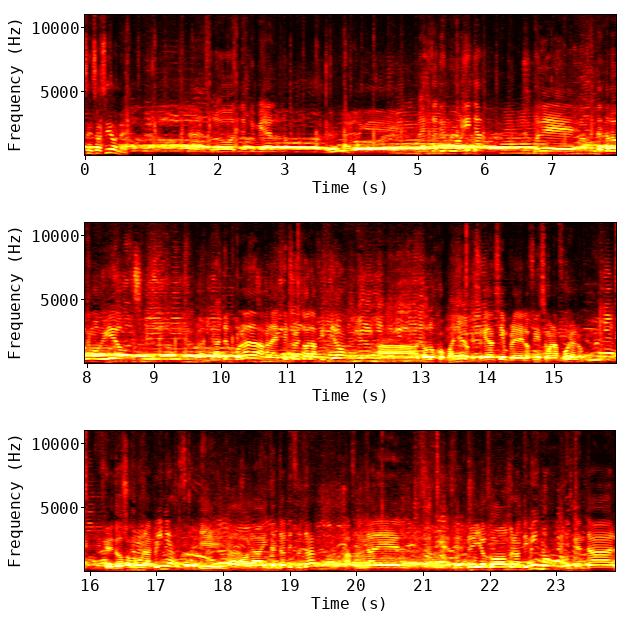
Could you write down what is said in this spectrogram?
¿Sensaciones? Solo tienes que mirarlo, ¿no? La verdad que una sensación muy bonita, después de, todo lo que hemos vivido durante la temporada, agradecer sobre todo a la afición, a, todos los compañeros que se quedan siempre los fines de semana fuera, ¿no? Que todos somos una piña y nada, ahora intentar disfrutar, afrontar el, el con, con optimismo, intentar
